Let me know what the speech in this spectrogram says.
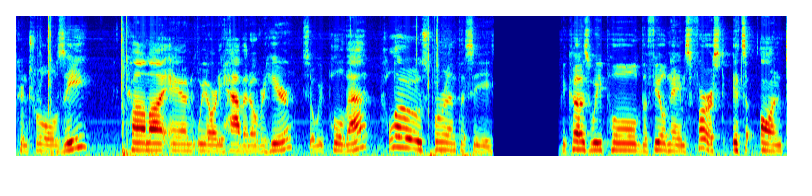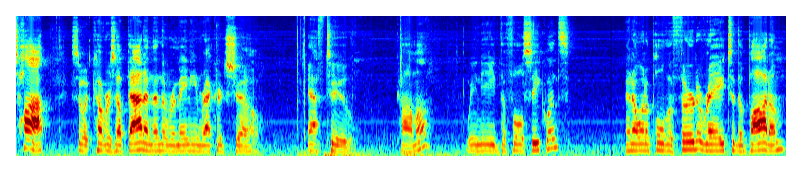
Control Z, comma, and we already have it over here. So we pull that, close parentheses. Because we pulled the field names first, it's on top. So it covers up that, and then the remaining records show. F2, comma. We need the full sequence. And I want to pull the third array to the bottom.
